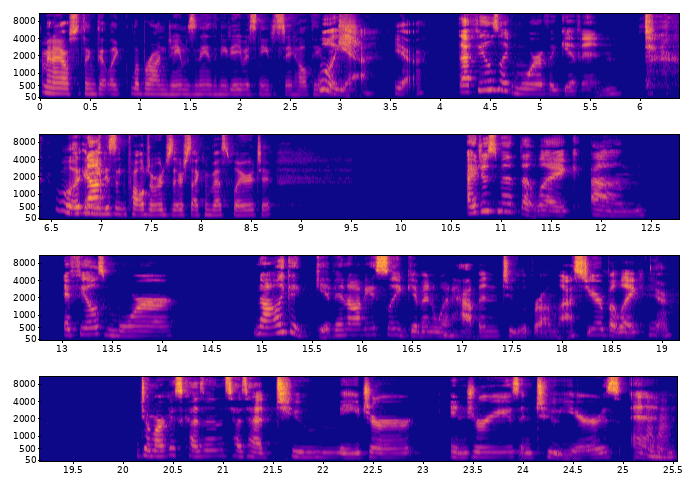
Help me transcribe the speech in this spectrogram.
I mean, I also think that like LeBron James and Anthony Davis need to stay healthy. Well, which- yeah. yeah. That feels like more of a given. Well, I mean, isn't Paul George their second best player too? I just meant that like um it feels more not like a given obviously given what happened to LeBron last year, but like Yeah. DeMarcus Cousins has had two major injuries in 2 years and Mhm.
